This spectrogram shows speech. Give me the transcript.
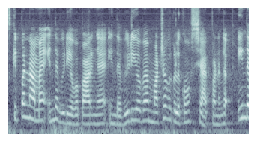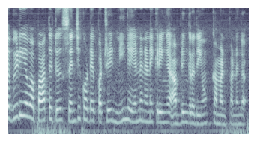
ஸ்கிப் பண்ணாமல் இந்த வீடியோவை பாருங்கள் இந்த வீடியோவை மற்றவர்களுக்கும் ஷேர் பண்ணுங்கள் இந்த வீடியோவை பார்த்துட்டு செஞ்சிக்கோட்டை பற்றி நீங்கள் என்ன நினைக்கிறீங்க அப்படிங்கிறதையும் கமெண்ட் பண்ணுங்கள்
